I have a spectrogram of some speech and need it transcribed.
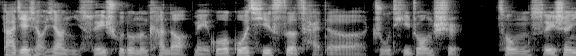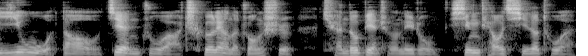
大街小巷你随处都能看到美国国旗色彩的主题装饰，从随身衣物到建筑啊、车辆的装饰，全都变成那种星条旗的图案。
